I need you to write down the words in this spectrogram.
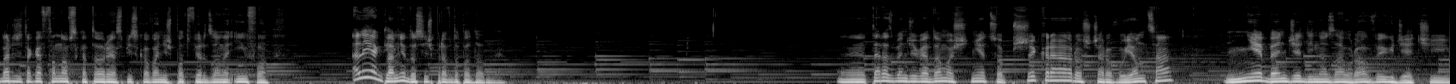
Bardziej taka fanowska teoria spiskowa niż potwierdzone info, ale jak dla mnie dosyć prawdopodobne. E, teraz będzie wiadomość nieco przykra, rozczarowująca. Nie będzie dinozaurowych dzieci.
